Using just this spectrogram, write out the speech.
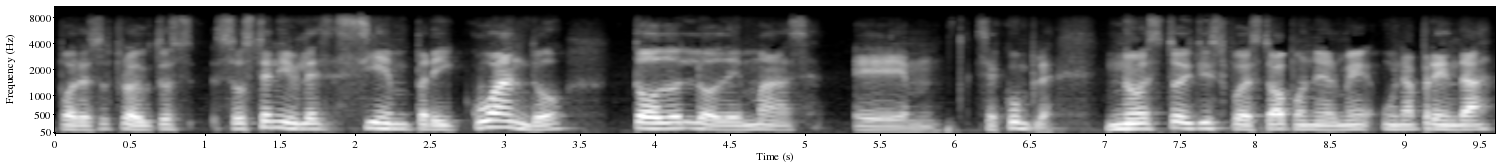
por esos productos sostenibles siempre y cuando todo lo demás Em, se cumpla. No estoy dispuesto a ponerme una prenda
